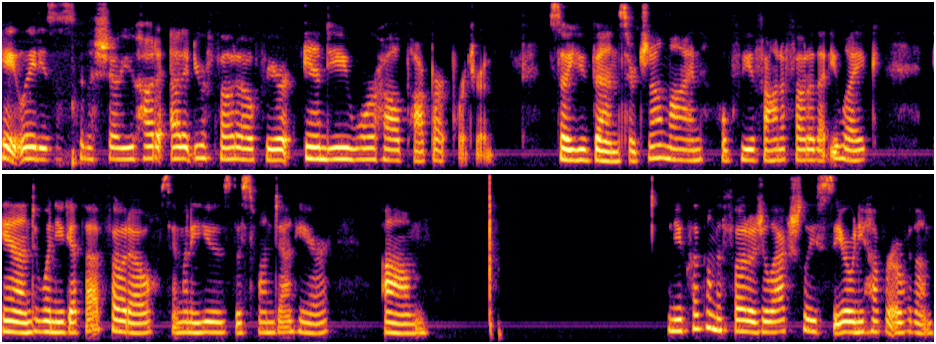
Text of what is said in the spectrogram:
Hey ladies, this is going to show you how to edit your photo for your Andy Warhol pop art portrait. So you've been searching online, hopefully you found a photo that you like, and when you get that photo, so I'm going to use this one down here, um, when you click on the photos you'll actually see, or when you hover over them,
